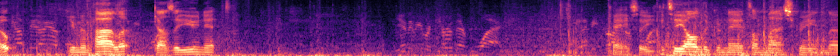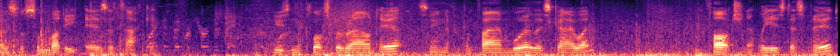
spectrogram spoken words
Oh, human pilot, Gaza unit. Okay, so you can see all the grenades on my screen there, so somebody is attacking. Using the cluster round here, seeing if we can find where this guy went. Unfortunately, he's disappeared.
